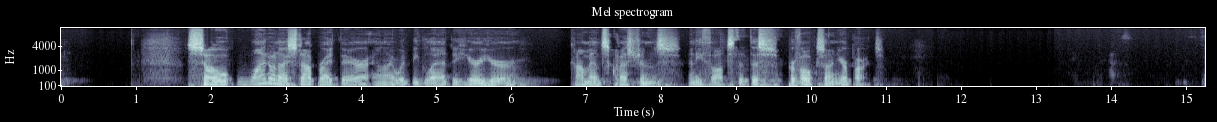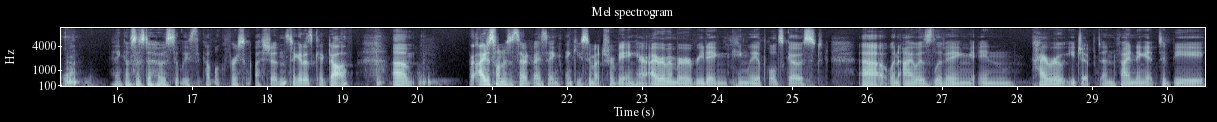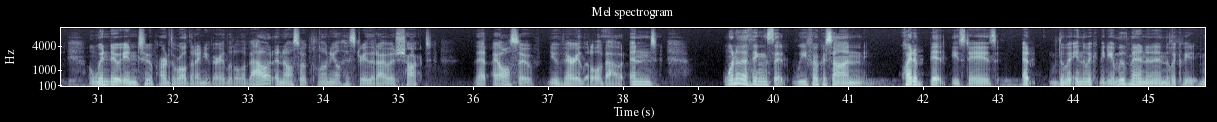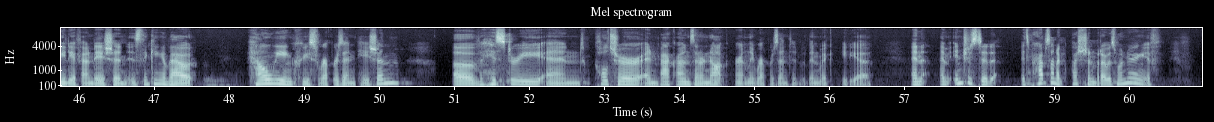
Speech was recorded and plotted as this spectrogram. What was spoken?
So why don't I stop right there and I would be glad to hear your comments, questions, any thoughts that this provokes on your parts. I think I'm supposed to host at least a couple first questions to get us kicked off. Um, I just wanted to start by saying thank you so much for being here. I remember reading King Leopold's Ghost uh, when I was living in Cairo, Egypt, and finding it to be a window into a part of the world that I knew very little about, and also a colonial history that I was shocked that I also knew very little about. And one of the things that we focus on quite a bit these days at the in the Wikimedia movement and in the Wikimedia Foundation is thinking about how we increase representation of history and culture and backgrounds that are not currently represented within Wikipedia. And I'm interested, it's perhaps not a question, but I was wondering if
